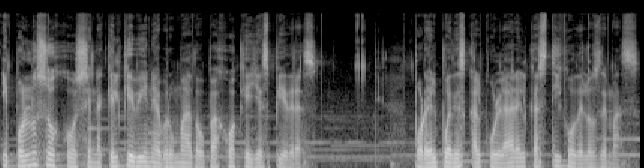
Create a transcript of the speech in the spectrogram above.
y pon los ojos en aquel que viene abrumado bajo aquellas piedras. Por él puedes calcular el castigo de los demás.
